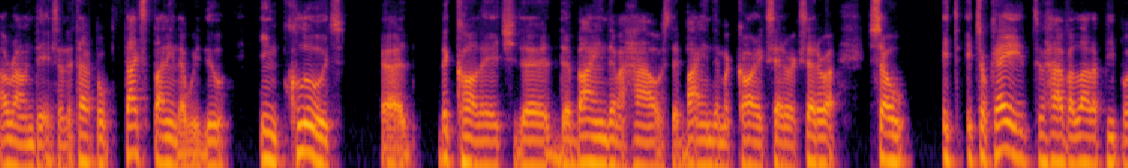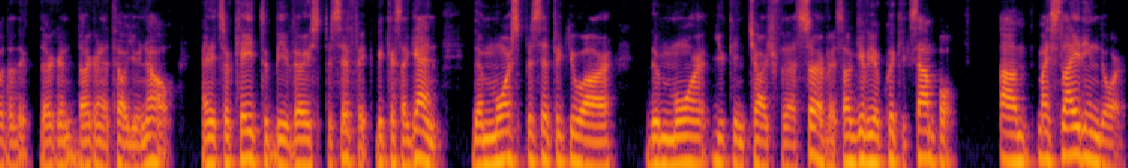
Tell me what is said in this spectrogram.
around this. And the type of tax planning that we do includes uh, the college, the the buying them a house, the buying them a car, et cetera, et cetera. So it, it's okay to have a lot of people that they're going they're going to tell you no, and it's okay to be very specific because again, the more specific you are, the more you can charge for that service. I'll give you a quick example. Um, my sliding door.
